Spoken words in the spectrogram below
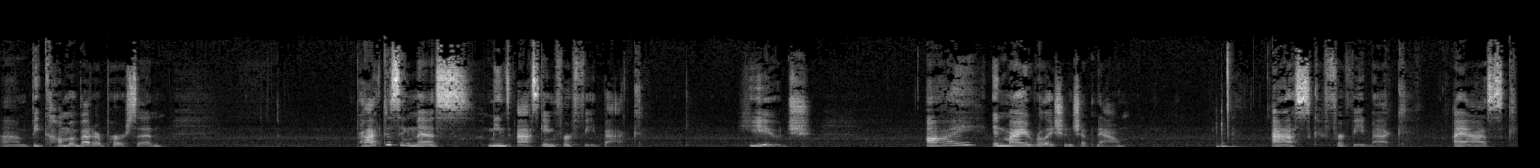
um, become a better person. Practicing this means asking for feedback. Huge. I, in my relationship now, ask for feedback. I ask,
